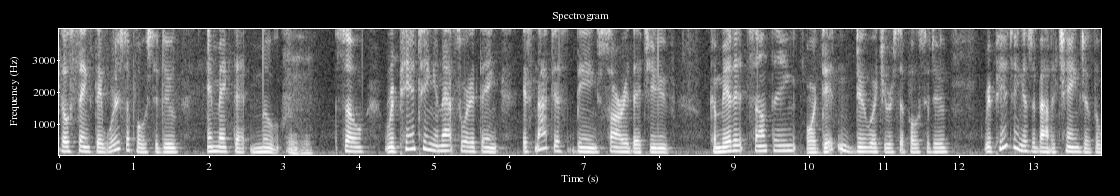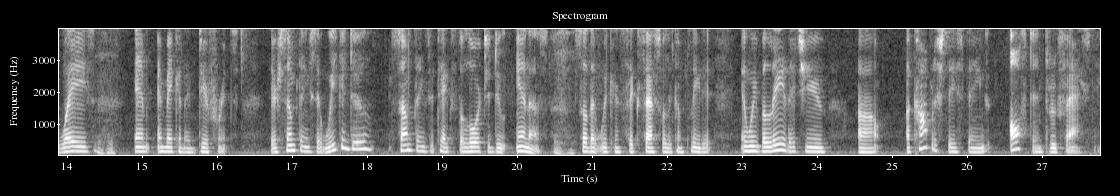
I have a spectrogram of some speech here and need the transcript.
those things that we're supposed to do, and make that move. Mm-hmm. So repenting and that sort of thing, it's not just being sorry that you've committed something or didn't do what you were supposed to do. Repenting is about a change of the ways mm-hmm. and, and making a difference. There's some things that we can do, some things it takes the Lord to do in us mm-hmm. so that we can successfully complete it. And we believe that you uh, accomplish these things often through fasting.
